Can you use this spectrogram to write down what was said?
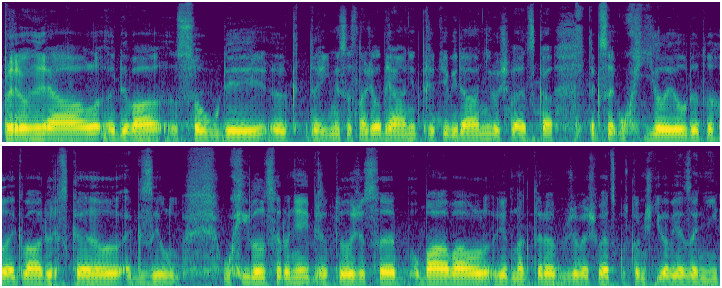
prohrál dva soudy, kterými se snažil bránit proti vydání do Švédska, tak se uchýlil do toho ekvádorského exilu. Uchýlil se do něj proto, že se obával jednak teda, že ve Švédsku skončí ve vězení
